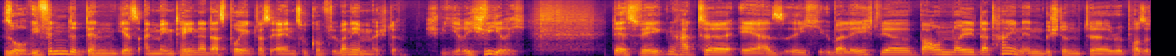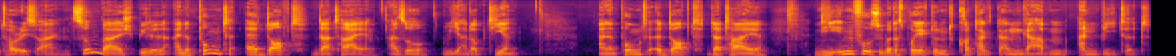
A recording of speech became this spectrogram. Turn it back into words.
So, wie findet denn jetzt ein Maintainer das Projekt, was er in Zukunft übernehmen möchte? Schwierig, schwierig. Deswegen hatte er sich überlegt, wir bauen neue Dateien in bestimmte Repositories ein. Zum Beispiel eine .adopt-Datei, also wie adoptieren. Eine .adopt-Datei, die Infos über das Projekt und Kontaktangaben anbietet.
